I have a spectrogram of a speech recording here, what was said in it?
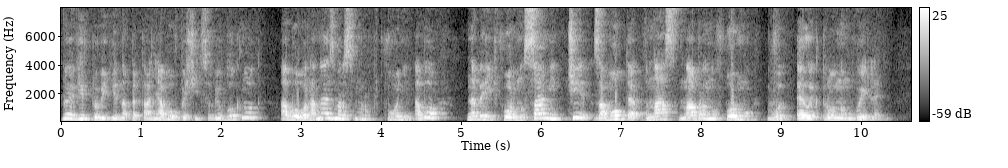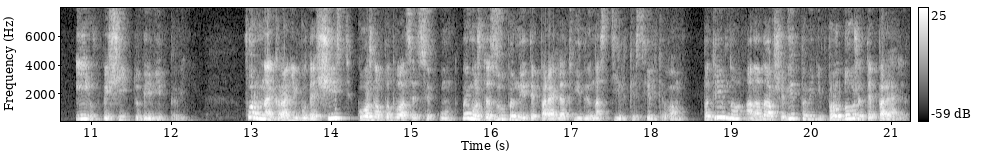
Ви відповіді на питання або впишіть собі в блокнот, або органайзер в смартфоні, або наберіть форму самі, чи замовте в нас набрану форму в електронному вигляді. І впишіть туди відповіді. Форм на екрані буде 6, кожна по 20 секунд. Ви можете зупинити перегляд відео настільки, скільки вам потрібно, а надавши відповіді, продовжити перегляд.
